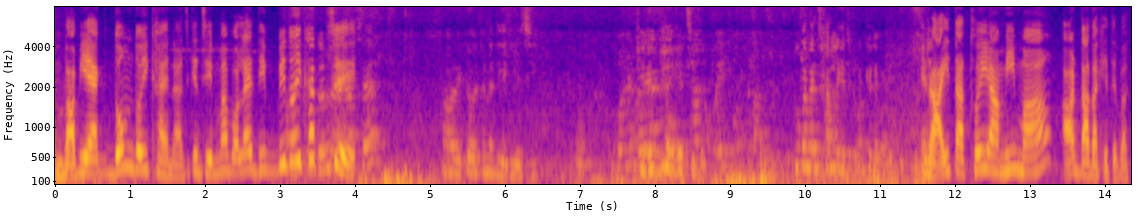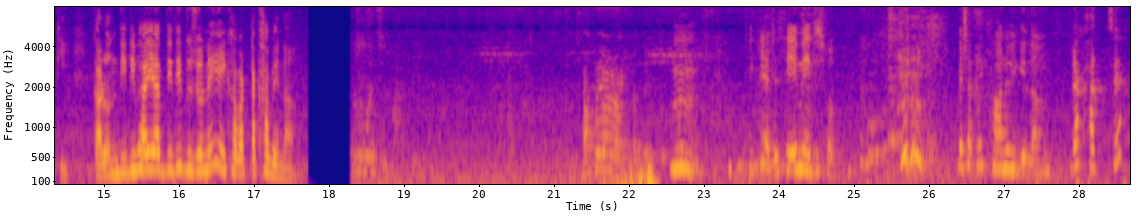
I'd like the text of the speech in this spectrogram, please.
বাবি একদম দই খায় না। আজকে জেম্মা বলায় দিব্যি দই খাচ্ছে। আর একে ওখানে দিয়ে দিয়েছি। রাই তাথই আমি মা আর দাদা খেতে বাকি। কারণ দিদি ভাই আর দিদি দুজনেই এই খাবারটা খাবে না। হুম। ঠিকই আছে সেম এজ সব। বেশ আপনি খাওয়ানোই গেলাম। এরা খাচ্ছে।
